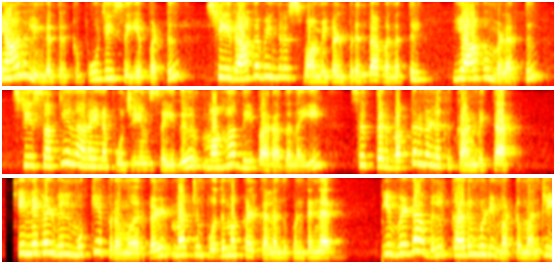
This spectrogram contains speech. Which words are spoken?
ஞானலிங்கத்திற்கு பூஜை செய்யப்பட்டு ஸ்ரீ ராகவேந்திர சுவாமிகள் பிருந்தாவனத்தில் யாகம் வளர்த்து ஸ்ரீ சத்யநாராயண பூஜையும் செய்து மகா தீபாராதனையை சித்தர் பக்தர்களுக்கு காண்பித்தார். இந்நிகழ்வில் முக்கிய பிரமுகர்கள் மற்றும் பொதுமக்கள் கலந்து கொண்டனர். இவ்விழாவில் கருங்குழி மட்டுமன்றி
